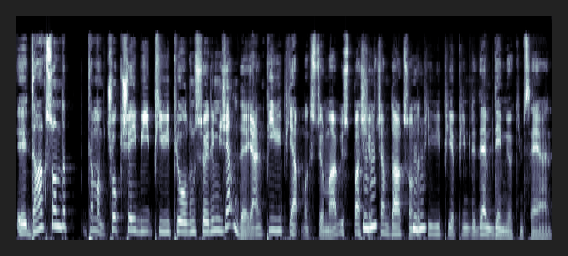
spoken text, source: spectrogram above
E, Dark Zone'da tamam çok şey bir PvP olduğunu söylemeyeceğim de yani PvP yapmak istiyorum abi. Üst baş Hı-hı. yapacağım Dark Zone'da Hı-hı. PvP yapayım de dem demiyor kimse yani.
